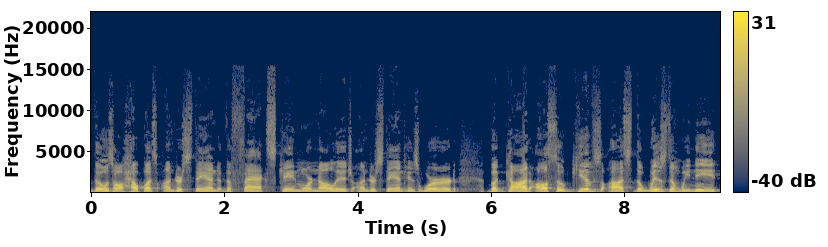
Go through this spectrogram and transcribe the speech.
Those all help us understand the facts, gain more knowledge, understand His Word. But God also gives us the wisdom we need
